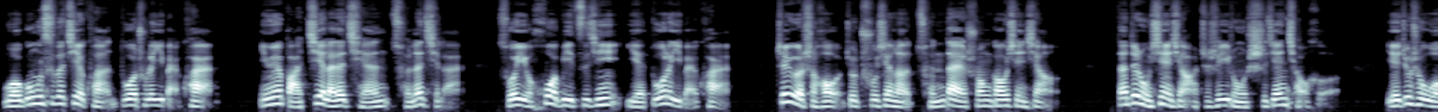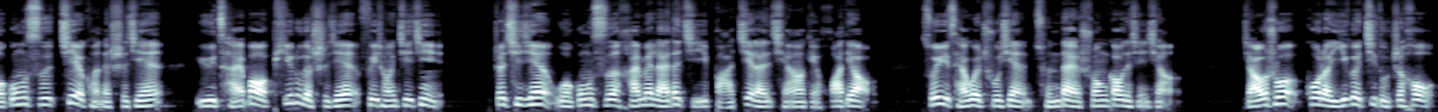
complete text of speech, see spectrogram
我公司的借款多出了一百块。因为把借来的钱存了起来，所以货币资金也多了一百块。这个时候就出现了存贷双高现象。但这种现象，只是一种时间巧合，也就是我公司借款的时间与财报披露的时间非常接近。这期间我公司还没来得及把借来的钱啊给花掉，所以才会出现存贷双高的现象。假如说过了一个季度之后，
